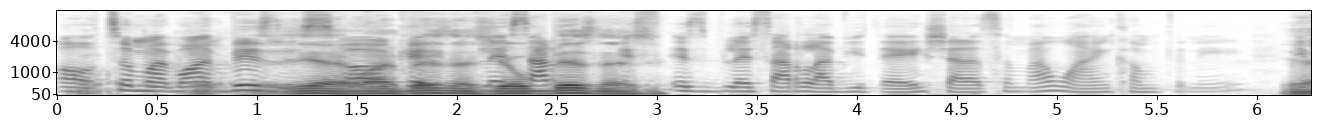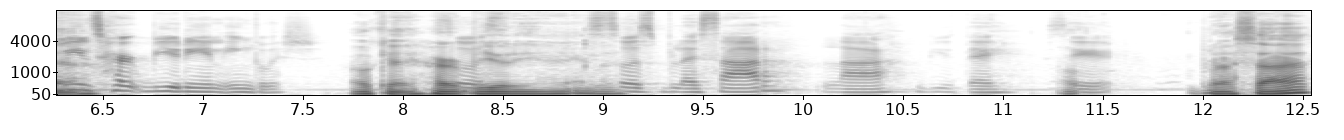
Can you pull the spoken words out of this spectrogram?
Oh, to my wine business. yeah, Oh, wine business, your Blessar- business. It's, it's Blessar La Beauté. Shout out to my wine company. Yeah. It means hurt beauty in English. Okay, hurt So beauty in English. So it's Blessar La Beauté. Oh. Say it. Brassard,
